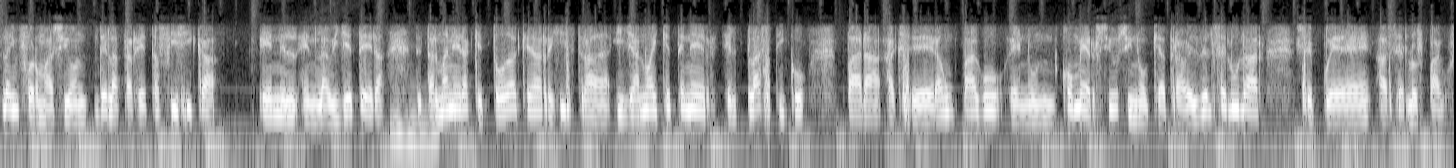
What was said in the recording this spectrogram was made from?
la información de la tarjeta física en, el, en la billetera, de tal manera que toda queda registrada y ya no hay que tener el plástico para acceder a un pago en un comercio, sino que a través del celular se puede hacer los pagos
